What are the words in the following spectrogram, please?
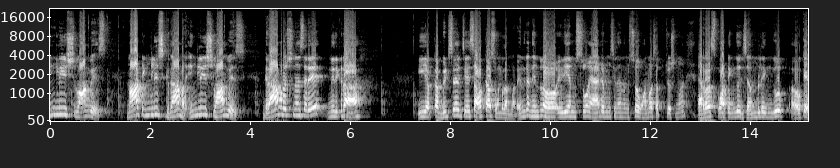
English language not English grammar English language grammar వచ్చినా సరే మీరు ఇక్కడ ఈ యొక్క బిట్స్ అనేవి చేసే అవకాశం ఉండదు అనమాట ఎందుకంటే దీంట్లో idioms antonyms synonyms one word substitution error spotting jumbling okay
